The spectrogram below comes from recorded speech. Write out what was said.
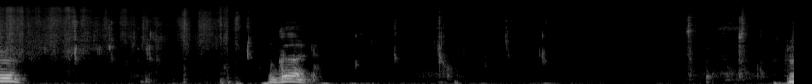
うん。good. う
